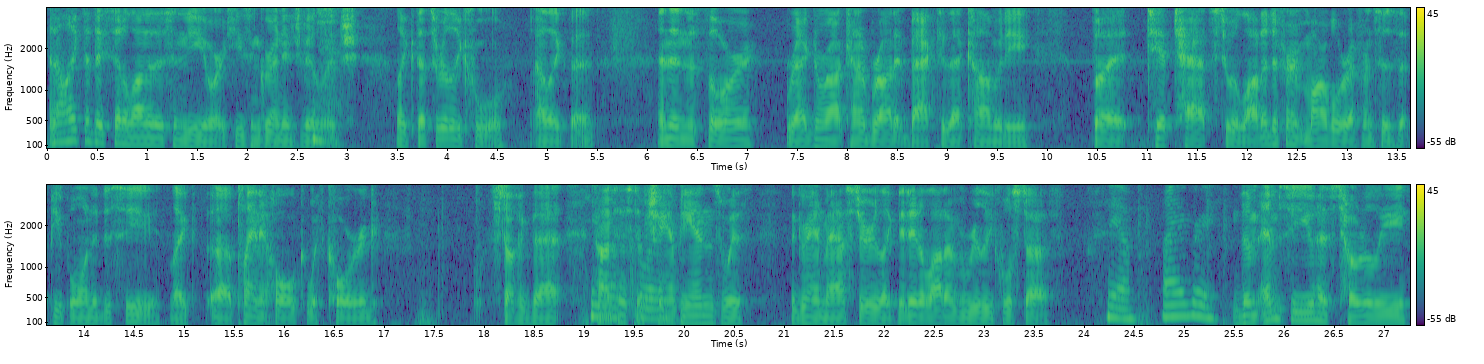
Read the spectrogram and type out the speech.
And I like that they said a lot of this in New York. He's in Greenwich Village. like that's really cool. I like that. And then the Thor Ragnarok kind of brought it back to that comedy, but tipped hats to a lot of different Marvel references that people wanted to see, like uh, Planet Hulk with Korg, stuff like that. He Contest of Champions with the Grandmaster. Like they did a lot of really cool stuff. Yeah, I agree. The MCU has totally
